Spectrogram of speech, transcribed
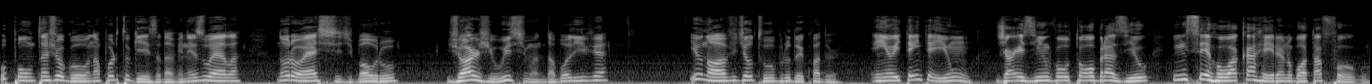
O Ponta jogou na Portuguesa da Venezuela, Noroeste de Bauru, Jorge Wistman da Bolívia e o 9 de outubro do Equador. Em 81, Jairzinho voltou ao Brasil e encerrou a carreira no Botafogo.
